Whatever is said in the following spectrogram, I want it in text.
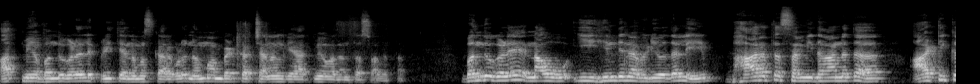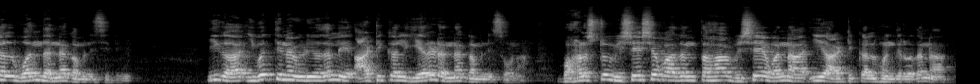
ಆತ್ಮೀಯ ಬಂಧುಗಳಲ್ಲಿ ಪ್ರೀತಿಯ ನಮಸ್ಕಾರಗಳು. ನಮ್ಮ ಅಂಬೇಡ್ಕರ್ ಚಾನಲ್ಗೆ ಆತ್ಮೀಯವಾದಂಥ ಸ್ವಾಗತ. ಬಂಧುಗಳೇ, ನಾವು ಈ ಹಿಂದಿನ ವಿಡಿಯೋದಲ್ಲಿ ಭಾರತ ಸಂವಿಧಾನದ ಆರ್ಟಿಕಲ್ ಒಂದನ್ನು ಗಮನಿಸಿದ್ವಿ. ಈಗ ಇವತ್ತಿನ ವಿಡಿಯೋದಲ್ಲಿ ಆರ್ಟಿಕಲ್ ಎರಡನ್ನು ಗಮನಿಸೋಣ. ಬಹಳಷ್ಟು ವಿಶೇಷವಾದಂತಹ ವಿಷಯವನ್ನು ಈ ಆರ್ಟಿಕಲ್ ಹೊಂದಿರೋದನ್ನು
